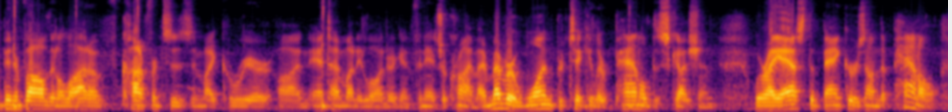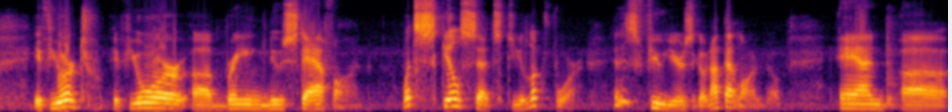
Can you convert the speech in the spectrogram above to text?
been involved in a lot of conferences in my career on anti-money laundering and financial crime. I remember one particular panel discussion where I asked the bankers on the panel, if you're if you're uh, bringing new staff on, what skill sets do you look for? And this is a few years ago, not that long ago. And uh,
